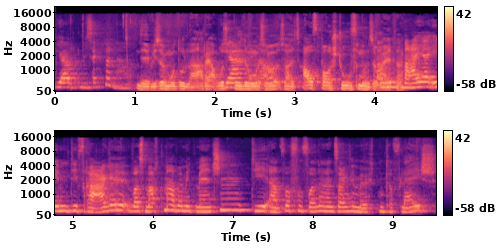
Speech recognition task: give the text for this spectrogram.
ja, wie sagt man da? Ja, wie so eine modulare Ausbildung, ja, genau. so, so, als Aufbaustufen und, und so weiter. Dann war ja eben die Frage, was macht man aber mit Menschen, die einfach von vornherein sagen, sie möchten kein Fleisch?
